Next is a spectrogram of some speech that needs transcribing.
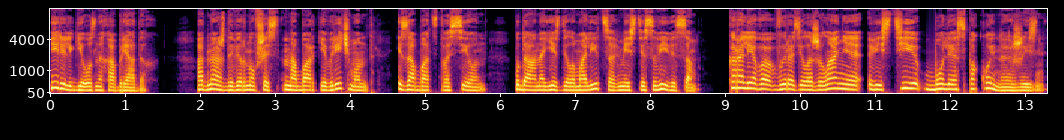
и религиозных обрядах. Однажды, вернувшись на барке в Ричмонд из аббатства Сион, куда она ездила молиться вместе с Вивисом, королева выразила желание вести более спокойную жизнь.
